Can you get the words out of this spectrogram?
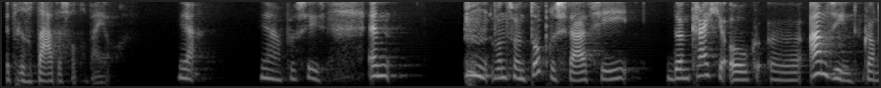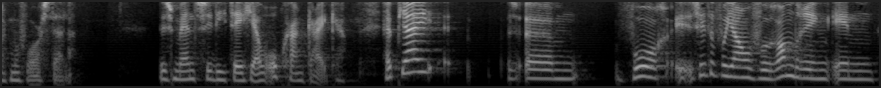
het resultaat is wat erbij hoort. Ja, ja precies. En want zo'n topprestatie, dan krijg je ook eh, aanzien, kan ik me voorstellen. Dus mensen die tegen jou op gaan kijken. Heb jij ehm, voor, zit er voor jou een verandering in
